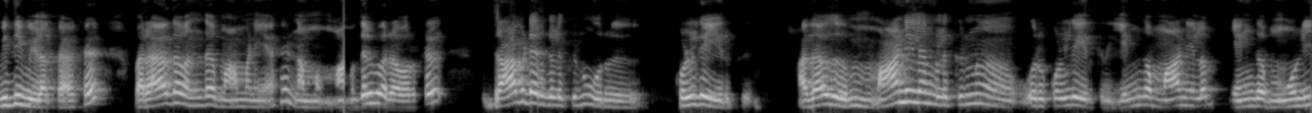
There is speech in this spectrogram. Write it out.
விதிவிலக்காக வராத வந்த மாமணியாக நம்ம முதல்வர் அவர்கள் திராவிடர்களுக்குன்னு ஒரு கொள்கை இருக்குது அதாவது மாநிலங்களுக்குன்னு ஒரு கொள்கை இருக்குது. எங்க மாநிலம் எங்க மொழி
